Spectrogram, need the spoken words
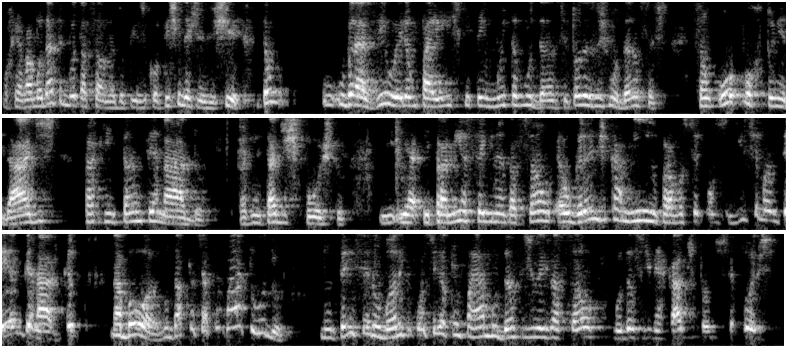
Porque vai mudar a tributação né, do PIS e COFINS que deixa de existir. Então, o Brasil ele é um país que tem muita mudança e todas as mudanças são oportunidades para quem está antenado, para quem está disposto. E, e, e para mim a segmentação é o grande caminho para você conseguir se manter antenado. Porque, na boa, não dá para se acompanhar tudo. Não tem ser humano que consiga acompanhar mudança de legislação, mudança de mercado de todos os setores.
